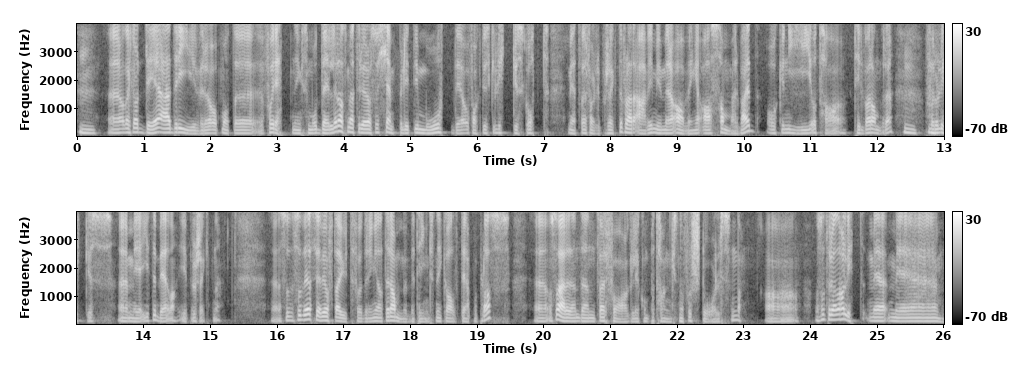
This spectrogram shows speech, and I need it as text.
Eh, og det er klart det er drivere og på en måte forretningsmodeller da, som jeg tror også kjemper litt imot det å faktisk lykkes godt med et tverrfaglig prosjekt For der er vi mye mer avhengig av samarbeid og kunne gi og ta til hverandre for å lykkes eh, med ITB da, i prosjektene. Eh, Så, så det ser vi ofte er utfordringen, at rammebetingelsene ikke alltid er på plass. Og så er det den, den tverrfaglige kompetansen og forståelsen. Da. av- Og så tror jeg det har litt med, med,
